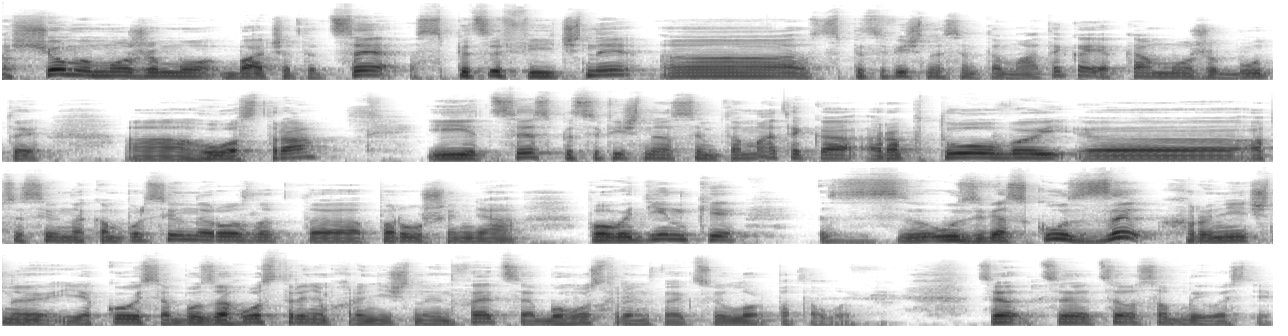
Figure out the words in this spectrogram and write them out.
е, що ми можемо бачити? Це специфічне, специфічна симптоматика, яка може бути е, гостра. І це специфічна симптоматика, раптовий е, обсесивно-компульсивний розлад, порушення поведінки у зв'язку з хронічною якоюсь або загостренням хронічної інфекції, або гострою інфекцією лор-патології. Це, це, це особливості.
